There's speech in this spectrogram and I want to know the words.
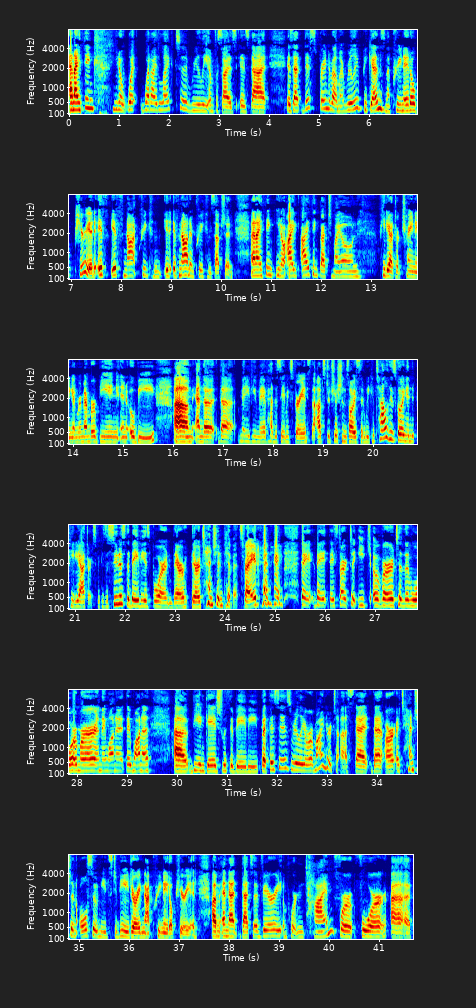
And I think, you know, what, what I like to really emphasize is that, is that this brain development really begins in the prenatal period, if, if not pre, if not in preconception. And I think, you know, I, I think back to my own pediatric training and remember being in OB. Um, and the, the, many of you may have had the same experience. The obstetricians always said we could tell who's going into pediatrics because as soon as the baby is born, their, their attention pivots, right? And they, they, they, they start to each over to the warmer and they want to, they want to, uh, be engaged with the baby. But this is really a reminder to us that that our attention also needs to be during that prenatal period, um, and that that's a very important time for for uh,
